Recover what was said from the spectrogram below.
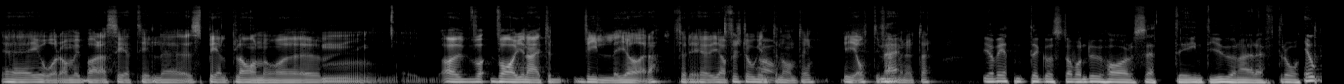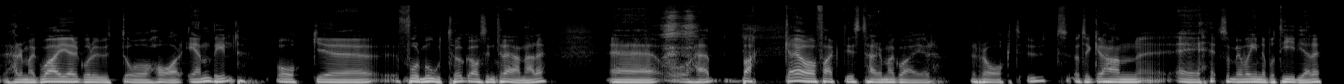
eh, i år om vi bara ser till eh, spelplan och eh, ja, vad United ville göra. För det, jag förstod inte någonting i 85 Nej. minuter. Jag vet inte Gustav om du har sett eh, intervjuerna här efteråt. Jo. Harry Maguire går ut och har en bild och eh, får mothugg av sin tränare. Eh, och här backar jag faktiskt Harry Maguire rakt ut. Jag tycker han eh, är, som jag var inne på tidigare,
